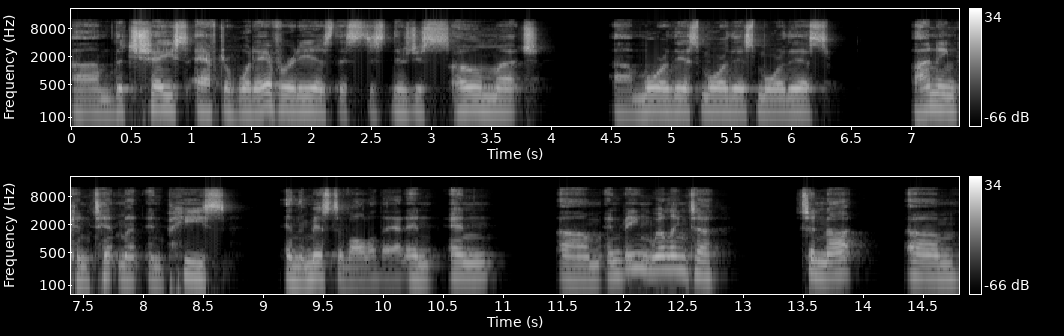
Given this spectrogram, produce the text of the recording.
um, the chase after whatever it is. This, this there's just so much uh, more of this, more of this, more of this. Finding contentment and peace in the midst of all of that, and and um, and being willing to to not um,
